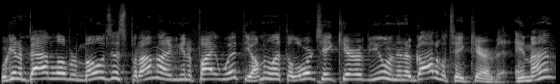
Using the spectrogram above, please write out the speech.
We're going to battle over Moses, but I'm not even going to fight with you. I'm going to let the Lord take care of you, and then God will take care of it. Amen?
